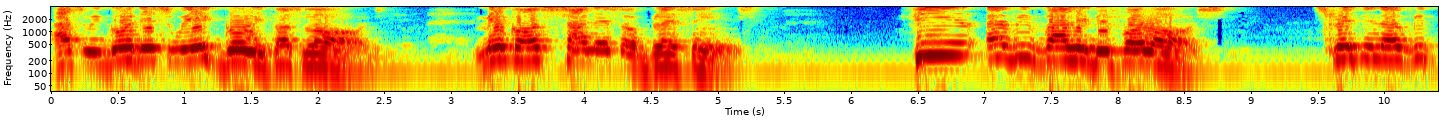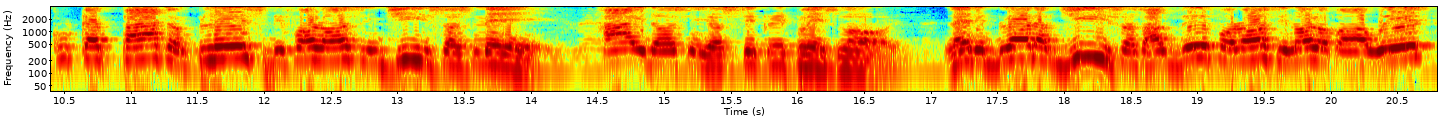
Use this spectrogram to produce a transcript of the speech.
As we go this week, go with us, Lord. Amen. Make us channels of blessings. Fill every valley before us. Straighten every crooked path and place before us in Jesus' name. Amen. Hide us in your secret place, Lord. Let the blood of Jesus avail for us in all of our ways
